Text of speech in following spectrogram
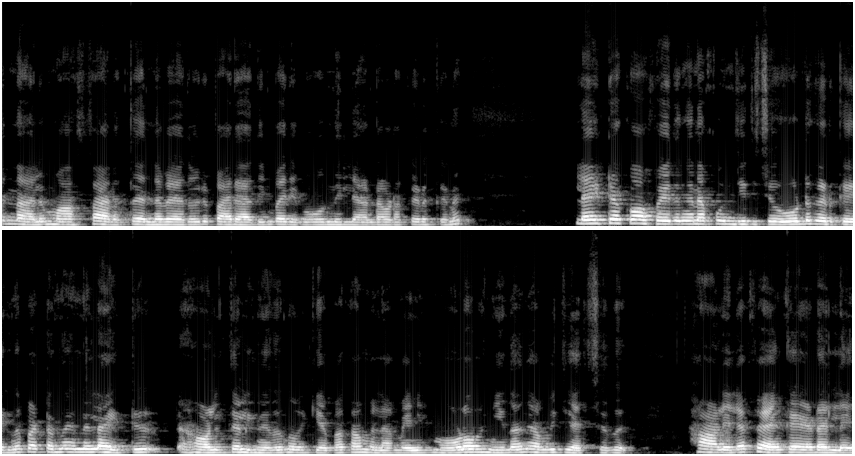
എന്നാലും ആ സ്ഥാനത്ത് തന്നെ വേറെ ഒരു പരാതിയും പരിഭവമൊന്നും ഇല്ലാണ്ട് അവിടെ കിടക്കണ്. ലൈറ്റൊക്കെ ഓഫ് ചെയ്ത് ഇങ്ങനെ പുഞ്ചിരിച്ചുകൊണ്ട് കിടക്കായിരുന്നു. പെട്ടെന്ന് തന്നെ ലൈറ്റ് ഹാളിൽ തെളിയുന്നത് നോക്കിയപ്പോൾ കമലാമേനി മോൾ ഉറങ്ങിയെന്നാണ് ഞാൻ വിചാരിച്ചത്. ഹാളിലെ ഫാൻ കേടല്ലേ?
